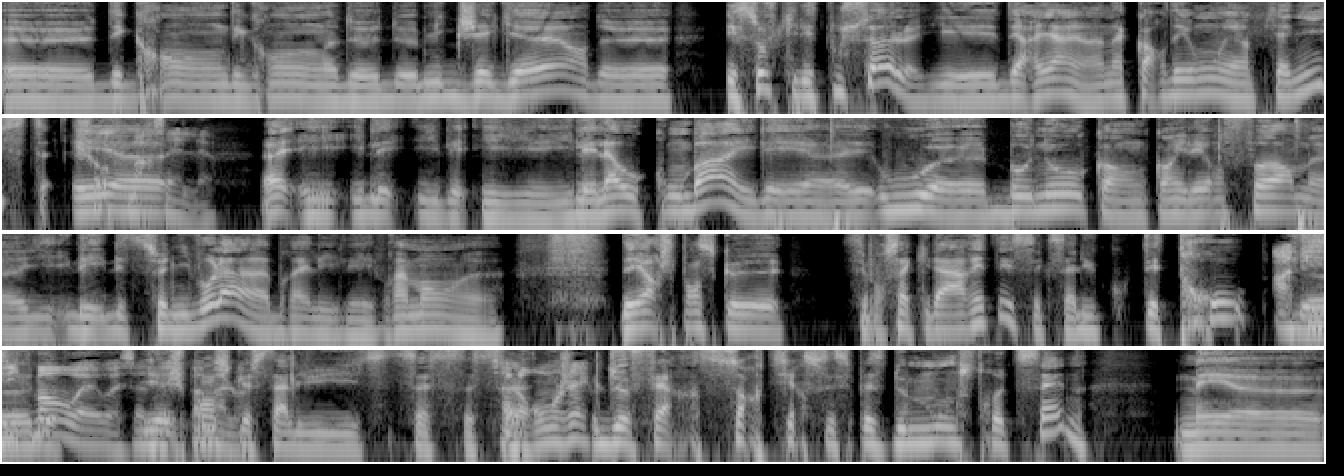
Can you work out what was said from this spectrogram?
euh, des grands des grands de, de Mick Jagger, de et sauf qu'il est tout seul. Il est derrière il y a un accordéon et un pianiste et Chauffe euh, Marcel. Il est, il est, il il est là au combat. Il est euh, ou euh, Bono quand quand il est en forme, euh, il est, il est de ce niveau-là. Brel, il est vraiment. euh, D'ailleurs, je pense que c'est pour ça qu'il a arrêté, c'est que ça lui coûtait trop. Ah, de- physiquement, de- ouais, ouais, ça je pense mal, que ouais. ça lui, ça, ça, ça le rongeait. de faire sortir cette espèce de monstre de scène. Mais euh,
